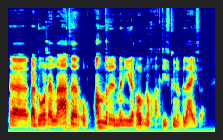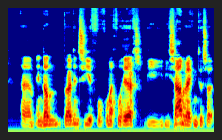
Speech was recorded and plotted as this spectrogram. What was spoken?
uh, waardoor zij later op andere manieren ook nog actief kunnen blijven. Um, en dan, daarin zie je voor, voor mijn heel erg die, die samenwerking tussen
